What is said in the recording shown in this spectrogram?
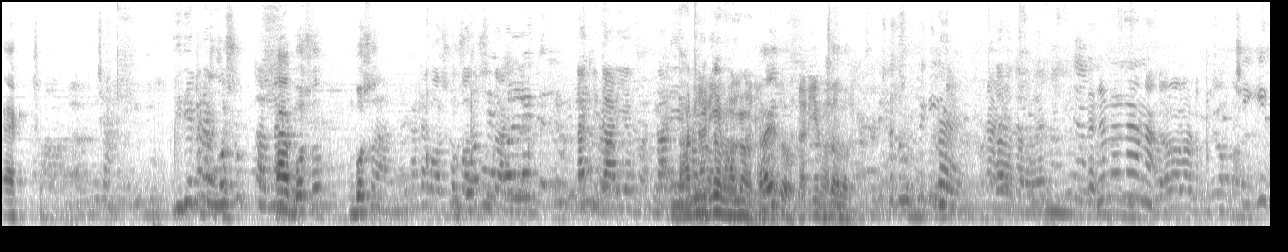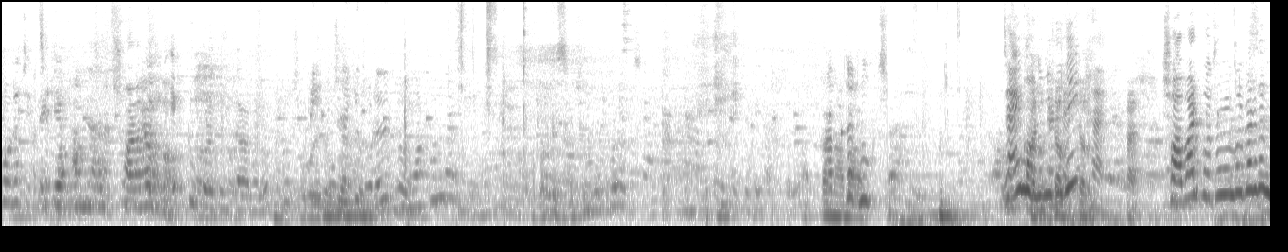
এক হ্যাঁ বসো বসো দাঁড়িয়ে ভালো তাই তো। চলো। যাই মনে দিদি সবার প্রথমে বলব একদম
